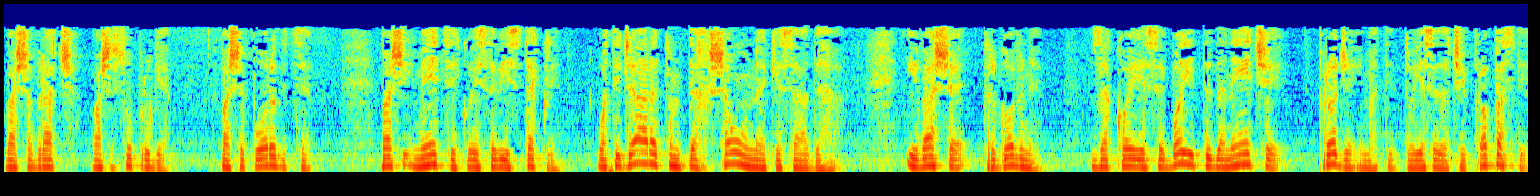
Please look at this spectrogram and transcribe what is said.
vaša braća, vaše supruge, vaše porodice, vaši imeci koje ste vi stekli, وَتِجَارَةٌ تَحْشَوْنَ كَسَادَهَا i vaše trgovine za koje se bojite da neće prođe imati, to jeste da će propasti,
